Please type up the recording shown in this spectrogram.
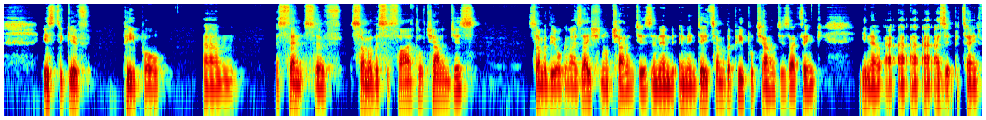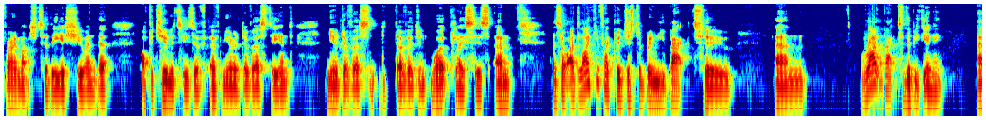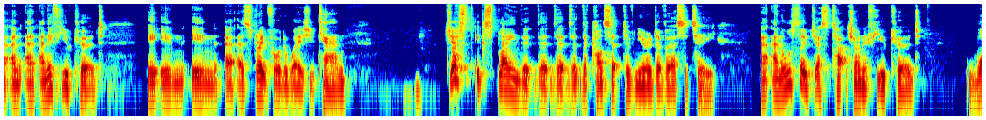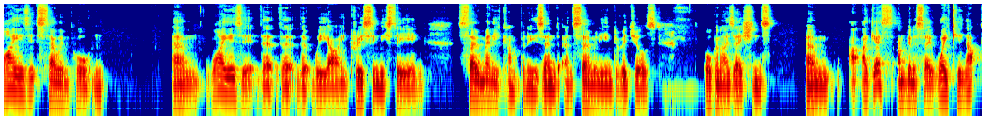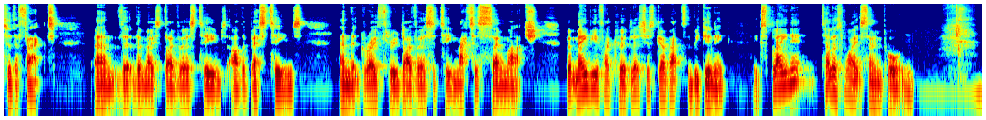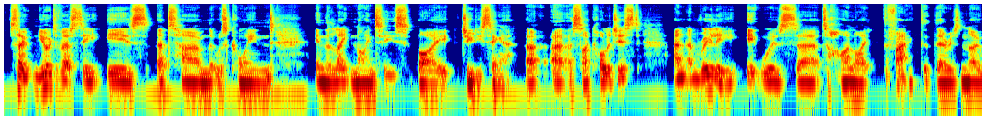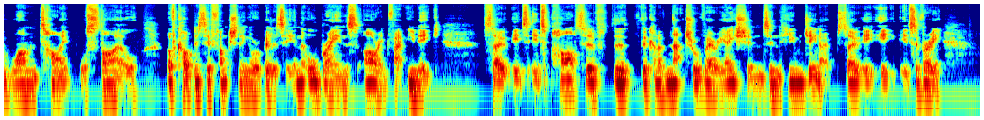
is to give people um, a sense of some of the societal challenges, some of the organizational challenges, and, in, and indeed some of the people challenges, I think, you know, a, a, a, as it pertains very much to the issue and the opportunities of, of neurodiversity and neurodivergent workplaces. Um, and so I'd like if I could just to bring you back to um, right back to the beginning. And, and, and if you could, in, in as straightforward a way as you can, just explain the, the, the, the concept of neurodiversity and also just touch on, if you could, why is it so important? Um, why is it that, that, that we are increasingly seeing so many companies and and so many individuals, organizations. Um, I, I, guess I'm going to say waking up to the fact um, that the most diverse teams are the best teams, and that growth through diversity matters so much. But maybe if I could, let's just go back to the beginning. Explain it. Tell us why it's so important. So, neurodiversity is a term that was coined in the late 90s by Judy Singer, a psychologist. And, and really, it was uh, to highlight the fact that there is no one type or style of cognitive functioning or ability, and that all brains are, in fact, unique. So it's it's part of the the kind of natural variations in the human genome. So it, it, it's a very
